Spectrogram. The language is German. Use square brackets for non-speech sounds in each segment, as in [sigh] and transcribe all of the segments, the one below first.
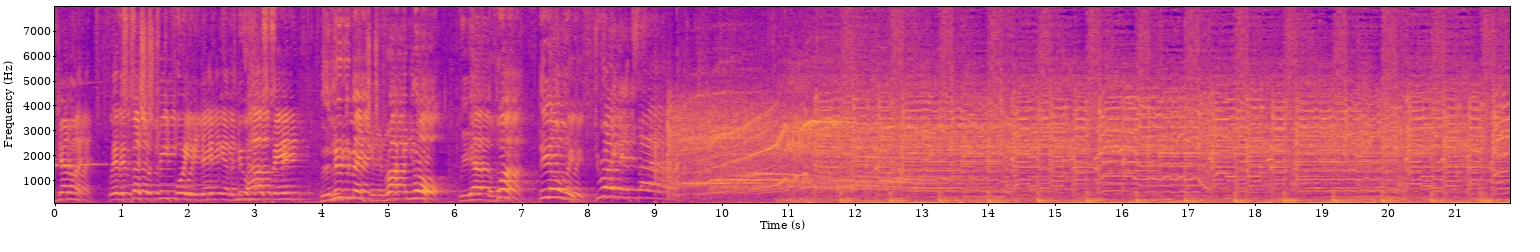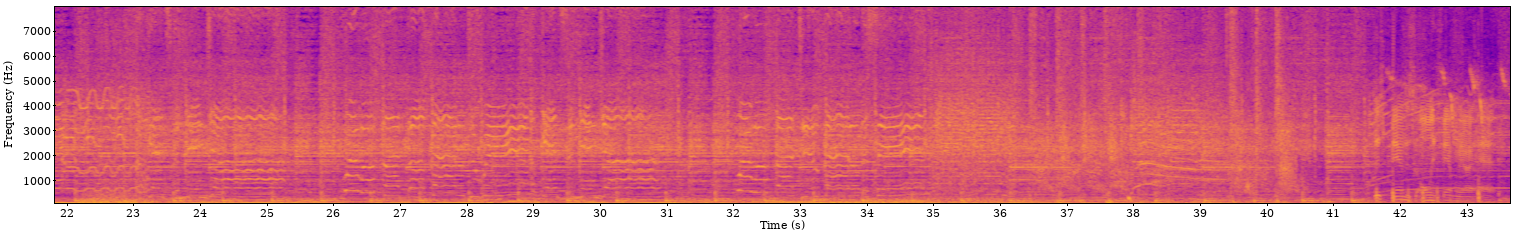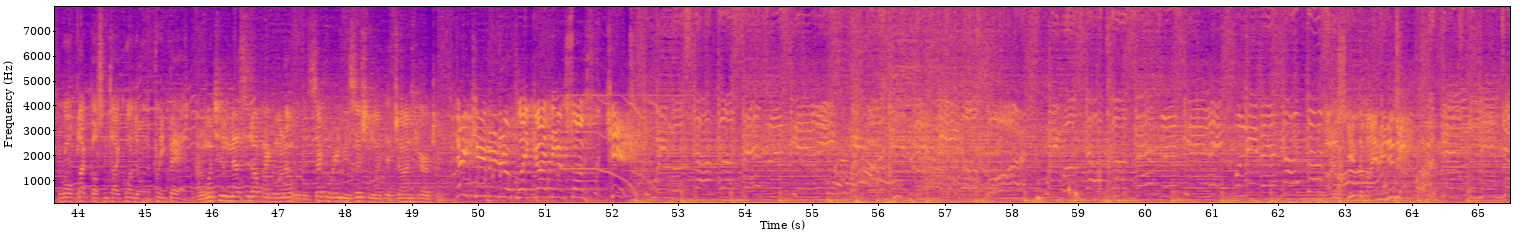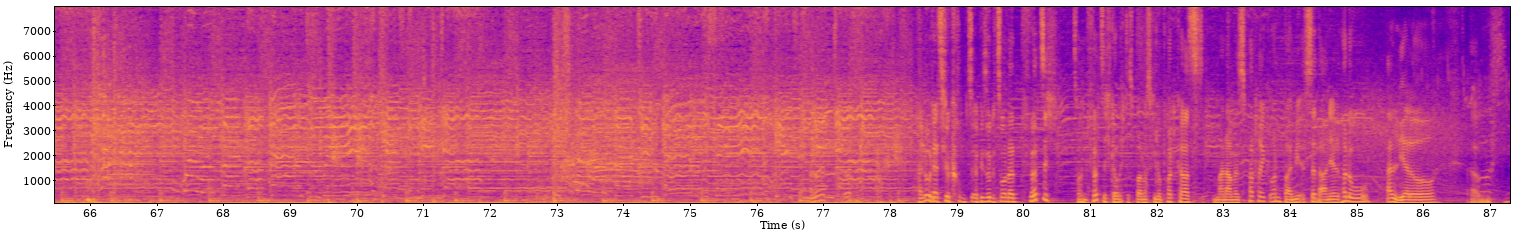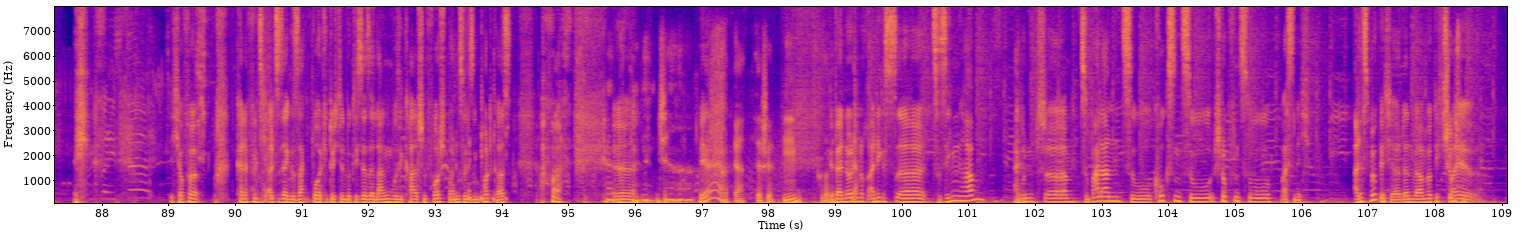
and gentlemen, we have a special treat for you today. We have a new house band with a new dimension in rock and roll. We have the one, the only, Dragon Sound! This band is the only family I have. They're all black belts in Taekwondo and they're pretty bad. I don't want you to mess it up by going out with a second-rate musician like that John character. They Hallo und herzlich willkommen zur Episode 240, 240 glaube ich, des Bahnhofs Kino Podcasts. Mein Name ist Patrick und bei mir ist der Daniel. Hallo. Hallihallo. Ähm, ich, ich hoffe, keiner fühlt sich allzu sehr gesackbeutelt durch den wirklich sehr, sehr langen musikalischen Vorspann zu diesem Podcast. Aber, äh, ja, Ja, sehr schön. Hm? wir werden heute noch einiges äh, zu singen haben und äh, zu ballern, zu koksen, zu stupfen, zu, weiß nicht, alles Mögliche. Denn wir haben wirklich zwei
